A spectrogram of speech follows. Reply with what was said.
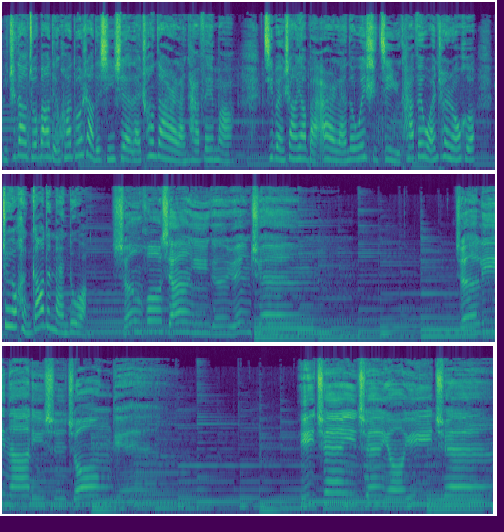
你知道酒保得花多少的心血来创造爱尔兰咖啡吗？基本上要把爱尔兰的威士忌与咖啡完全融合，就有很高的难度。生活像一个圆圈，这里那里是终点，一圈一圈又一圈，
